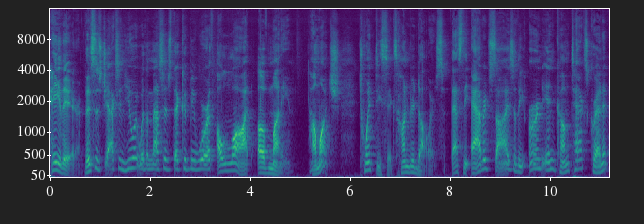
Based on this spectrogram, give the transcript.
Hey there, this is Jackson Hewitt with a message that could be worth a lot of money. How much? $2,600. That's the average size of the earned income tax credit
